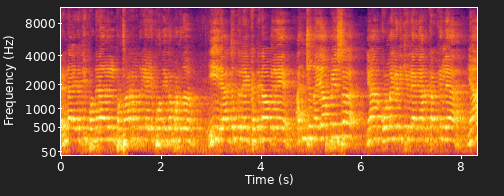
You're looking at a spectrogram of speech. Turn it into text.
രണ്ടായിരത്തി പതിനാലിൽ പ്രധാനമന്ത്രിയായി അദ്ദേഹം ഈ രാജ്യത്തിലെ ഖജനാവിലെ അഞ്ച് നയാ ഞാൻ കൊള്ളയടിക്കില്ല ഞാൻ കക്കില്ല ഞാൻ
